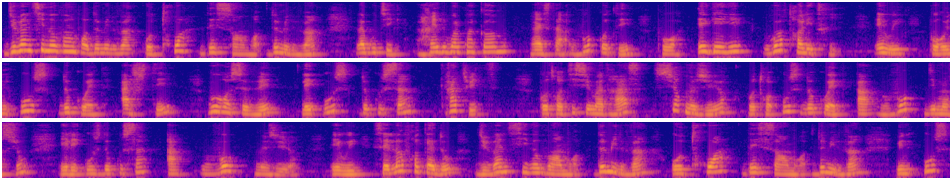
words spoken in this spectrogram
Du 26 novembre 2020 au 3 décembre 2020, la boutique rideauvoile.com reste à vos côtés pour égayer votre literie. Et oui, pour une housse de couette achetée, vous recevez les housses de coussin gratuites. Votre tissu madras sur mesure, votre housse de couette à vos dimensions et les housses de coussin à vos mesures. Et oui, c'est l'offre cadeau du 26 novembre 2020 au 3 décembre 2020. Une housse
